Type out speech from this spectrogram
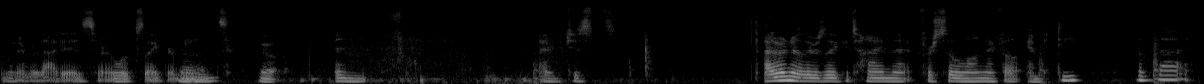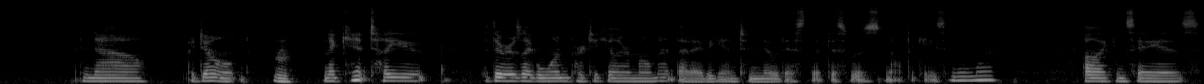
whatever that is, or looks like, or Yeah. means. Yeah. And I've just. I don't know, there was like a time that for so long I felt empty of that. And now I don't. Mm. And I can't tell you that there was like one particular moment that I began to notice that this was not the case anymore. All I can say is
